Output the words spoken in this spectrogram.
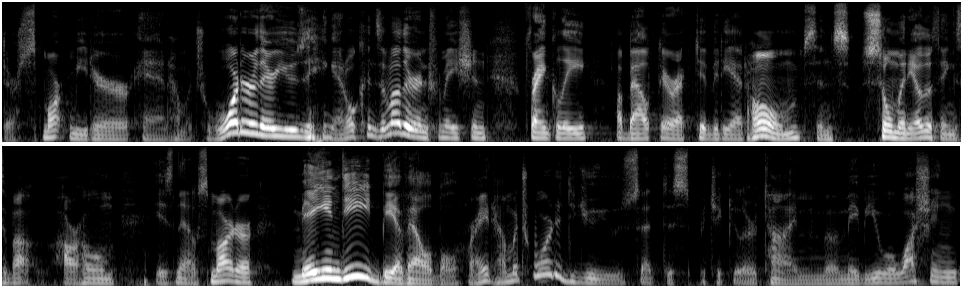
their smart meter and how much water they're using and all kinds of other information, frankly, about their activity at home, since so many other things about our home is now smarter, may indeed be available, right? How much water did you use at this particular time? Maybe you were washing,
